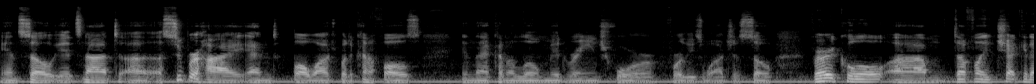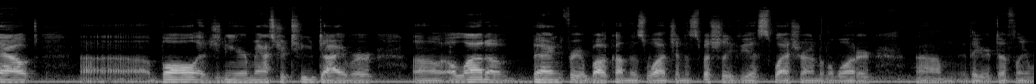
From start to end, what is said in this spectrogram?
and so it's not uh, a super high end ball watch, but it kind of falls in that kind of low mid range for, for these watches. So, very cool. Um, definitely check it out. Uh, ball Engineer Master 2 Diver. Uh, a lot of bang for your buck on this watch, and especially if you splash around in the water, um, they are definitely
